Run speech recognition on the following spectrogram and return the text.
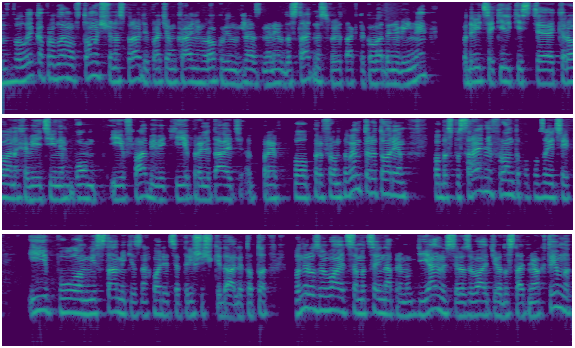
Велика проблема в тому, що насправді протягом крайнього року він вже змінив достатньо свою тактику ведення війни. Подивіться кількість е, керованих авіаційних бомб і фабів, які прилітають при по прифронтовим територіям, по безпосередньо фронту по позиції, і по містам, які знаходяться трішечки далі. Тобто вони розвивають саме цей напрямок діяльності, розвивають його достатньо активно.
